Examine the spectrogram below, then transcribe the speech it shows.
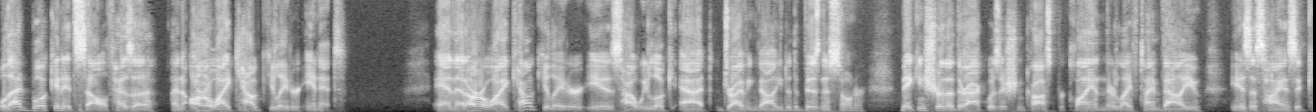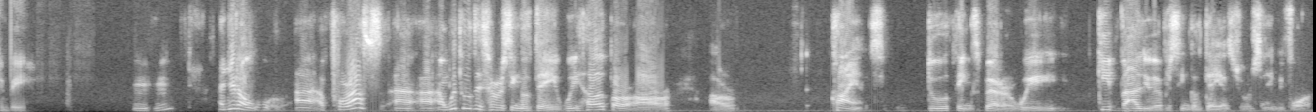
Well, that book in itself has a, an ROI calculator in it. And that ROI calculator is how we look at driving value to the business owner, making sure that their acquisition cost per client and their lifetime value is as high as it can be. Mm-hmm. And you know, uh, for us, uh, uh, and we do this every single day. We help our, our our clients do things better. We give value every single day, as you were saying before.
